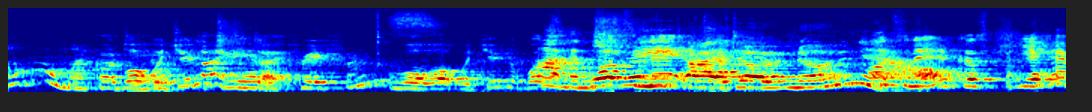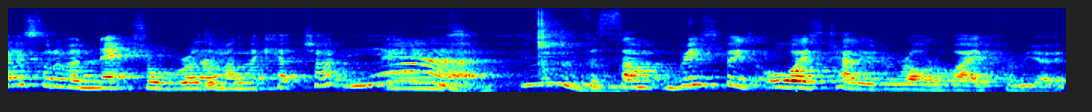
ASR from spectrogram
Oh my god! What would you like do you to have do? a preference? Well, what would you? What's, I'm what's intrigued. I don't know now. What's neat because you have a sort of a natural rhythm in the kitchen. Yeah. And mm. For some recipes, always tell you to roll away from you,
